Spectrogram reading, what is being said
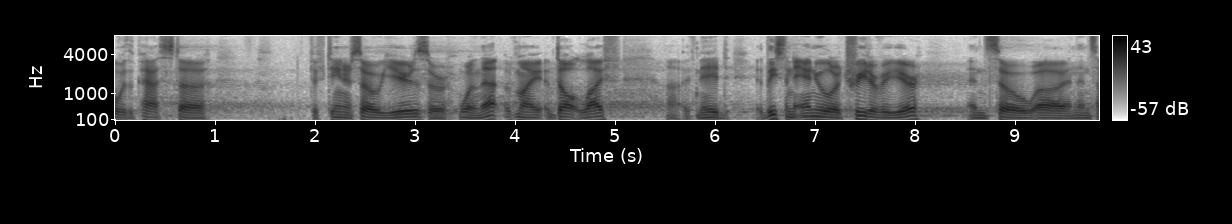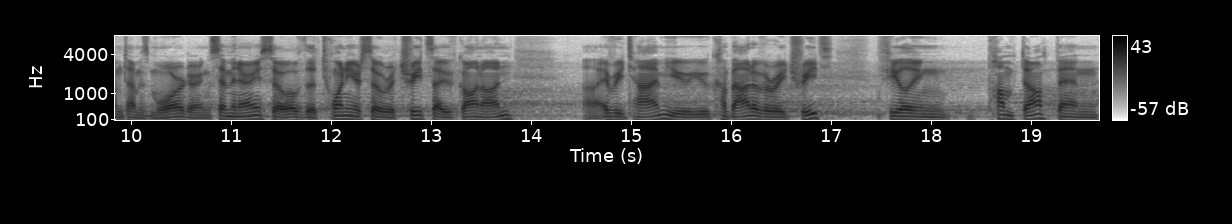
over the past uh, 15 or so years, or more than that, of my adult life, uh, I've made at least an annual retreat every year, and so, uh, and then sometimes more during seminary. So, of the 20 or so retreats I've gone on, uh, every time you, you come out of a retreat feeling pumped up and,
